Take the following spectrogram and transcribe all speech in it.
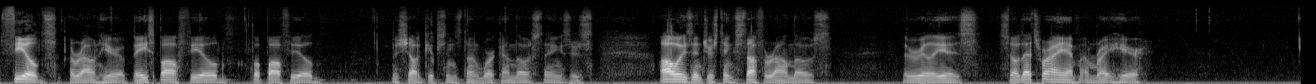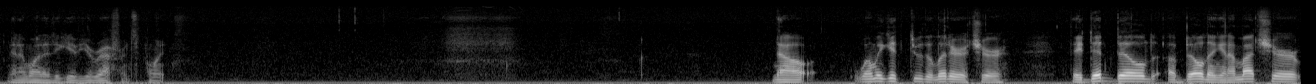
fields around here a baseball field, football field. Michelle Gibson's done work on those things. There's always interesting stuff around those. There really is. So that's where I am. I'm right here. And I wanted to give you a reference point. Now, when we get through the literature, they did build a building, and I'm not sure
